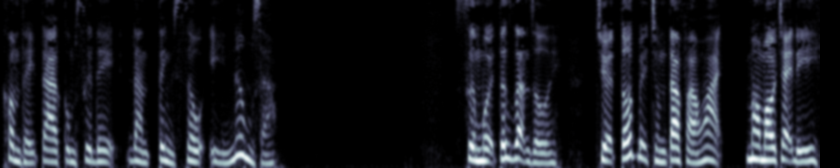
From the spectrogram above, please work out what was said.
Không thấy ta cùng sư đệ đàn tình sâu ý nông sao? Sư muội tức giận rồi. Chuyện tốt bị chúng ta phá hoại. Mau mau chạy đi,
